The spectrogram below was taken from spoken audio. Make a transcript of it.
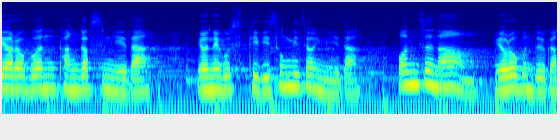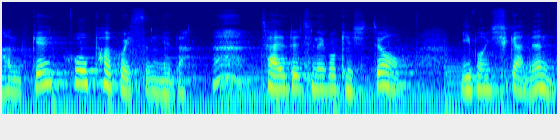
여러분. 반갑습니다. 연애고스TV 송미정입니다. 언제나 여러분들과 함께 호흡하고 있습니다. 잘들 지내고 계시죠? 이번 시간은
